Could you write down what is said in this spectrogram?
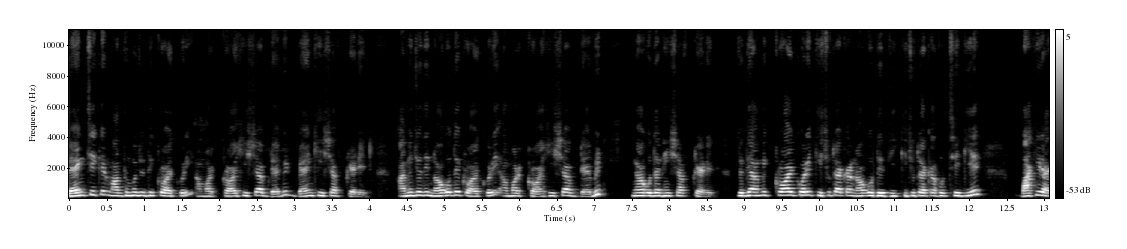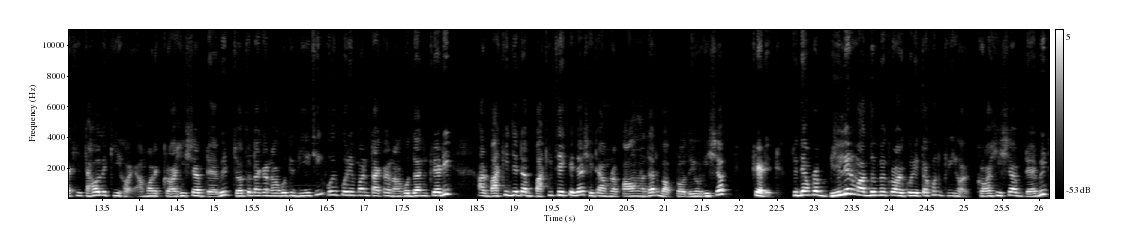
ব্যাংক চেকের মাধ্যমে যদি ক্রয় করি, আমার ক্রয় হিসাব ডেবিট, ব্যাংক হিসাব ক্রেডিট। আমি যদি নগদে ক্রয় করি, আমার ক্রয় হিসাব ডেবিট, নগদান হিসাব ক্রেডিট। যদি আমি ক্রয় করি কিছু টাকা নগদে দিই, কিছু টাকা হচ্ছে গিয়ে বাকি রাখি, তাহলে কি হয়? আমার ক্রয় হিসাব ডেবিট, যত টাকা নগদে দিয়েছি ওই পরিমাণ টাকা নগদান ক্রেডিট আর বাকি যেটা বাকি থেকে যায় সেটা আমরা পাওনাদার বা প্রদেয় হিসাব ক্রেডিট। যদি আমরা বিলের মাধ্যমে ক্রয় করি তখন কি হয়? ক্রয় হিসাব ডেবিট,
